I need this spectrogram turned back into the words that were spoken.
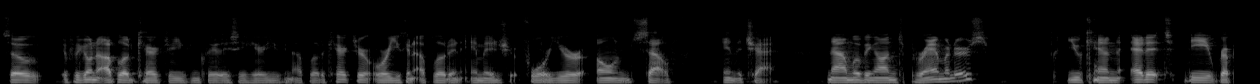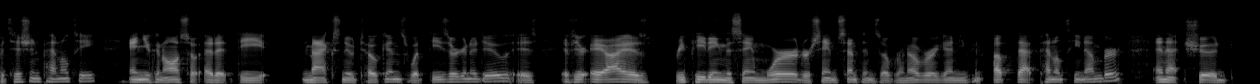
So if we go into upload character, you can clearly see here you can upload a character or you can upload an image for your own self in the chat. Now moving on to parameters, you can edit the repetition penalty and you can also edit the max new tokens. What these are going to do is if your AI is repeating the same word or same sentence over and over again, you can up that penalty number and that should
